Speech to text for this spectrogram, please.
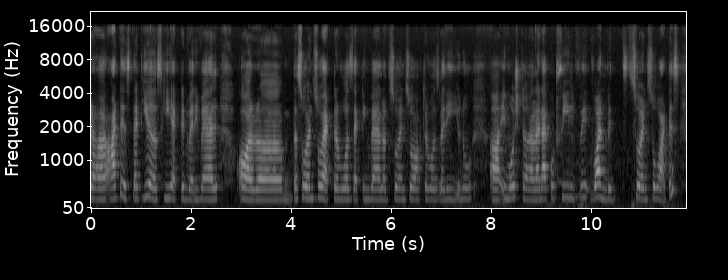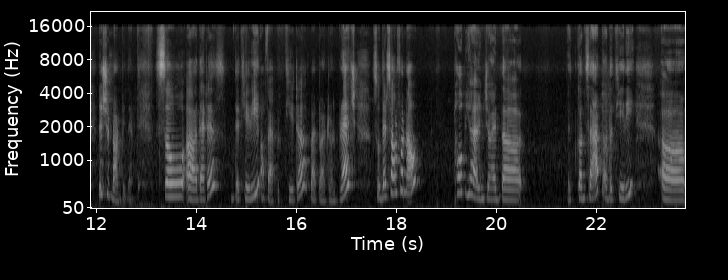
uh, artist that yes he acted very well or uh, the so and so actor was acting well or so and so actor was very you know uh, emotional and I could feel one with so and so artist this should not be them. So uh, that is the theory of epic theater by Bertolt Brecht. So that's all for now. Hope you have enjoyed the concept or the theory uh,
